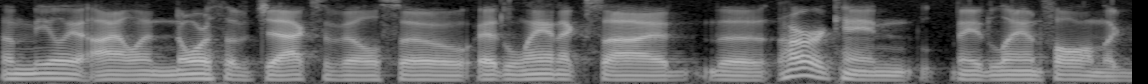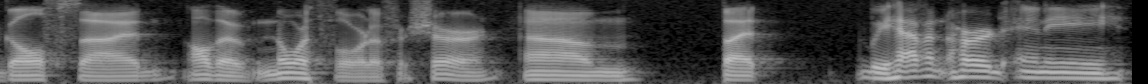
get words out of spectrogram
Amelia Island, north of Jacksonville. So Atlantic side, the hurricane made landfall on the Gulf side, although North Florida for sure. Um, but we haven't heard any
